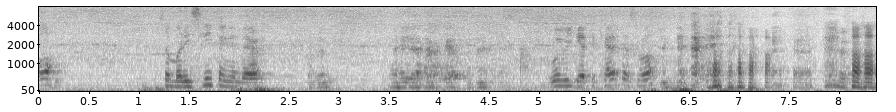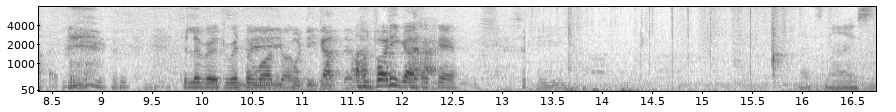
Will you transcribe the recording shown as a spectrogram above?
Oh, somebody's sleeping in there. Will we get the cat as well? Delivered with the wardrobe. bodyguard. A bodyguard, okay. That's nice.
